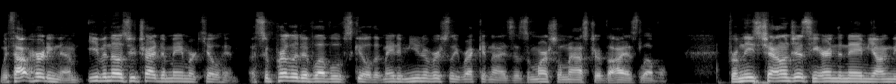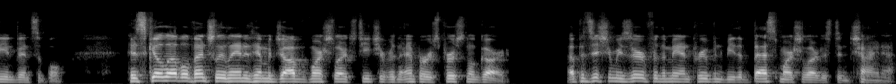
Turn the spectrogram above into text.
without hurting them, even those who tried to maim or kill him, a superlative level of skill that made him universally recognized as a martial master of the highest level. From these challenges, he earned the name Yang the Invincible. His skill level eventually landed him a job of martial arts teacher for the Emperor's personal guard, a position reserved for the man proven to be the best martial artist in China.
